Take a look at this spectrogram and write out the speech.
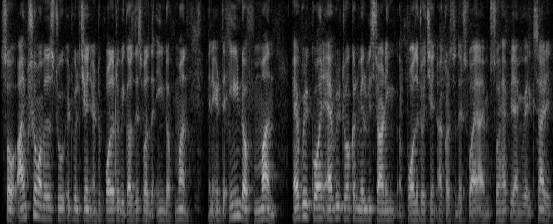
So i'm sure my brothers too it will change into positive because this was the end of month. And at the end of month every coin every token will be starting a positive change occur. So that's why i'm so happy i'm very excited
